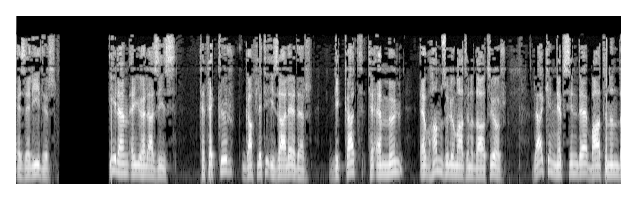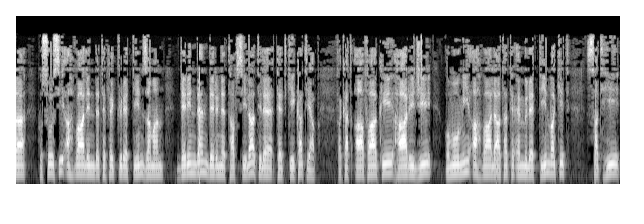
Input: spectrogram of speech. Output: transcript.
ezelidir. İlem eyyuhel aziz, tefekkür gafleti izale eder. Dikkat, teemmül evham zulümatını dağıtıyor. Lakin nefsinde, batınında hususi ahvalinde tefekkür ettiğin zaman derinden derine tafsilat ile tetkikat yap. Fakat afaki, harici, umumi ahvalata teemmül ettiğin vakit sathi,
